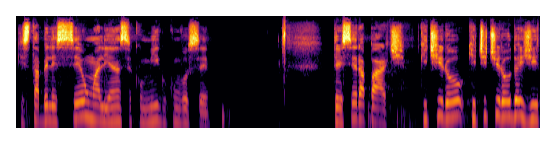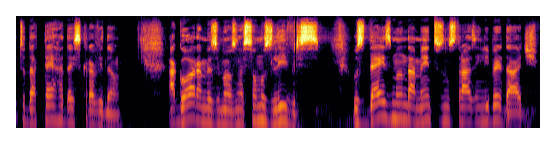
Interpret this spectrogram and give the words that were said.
que estabeleceu uma aliança comigo, com você. Terceira parte, que, tirou, que te tirou do Egito, da terra da escravidão. Agora, meus irmãos, nós somos livres. Os dez mandamentos nos trazem liberdade.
